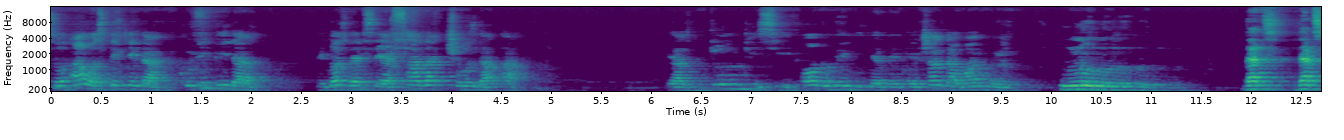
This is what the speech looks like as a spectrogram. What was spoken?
So I was thinking that, could it be that because let's say a father chose that path, he has doomed his seed, although maybe there may be a chance that one will No, no, no, no, no. That's that's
